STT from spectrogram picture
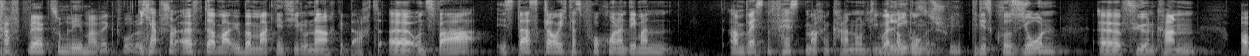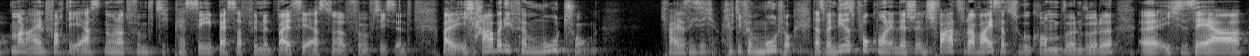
Kraftwerk zum Leben erweckt wurde. Ich habe schon öfter mal über Magnetilo nachgedacht. Äh, und zwar ist das, glaube ich, das Pokémon, an dem man am besten festmachen kann und die mag auch, Überlegung, die Diskussion äh, führen kann, ob man einfach die ersten 150 per se besser findet, weil es die ersten 150 sind. Weil ich habe die Vermutung, ich weiß es nicht sicher, ich habe die Vermutung, dass wenn dieses Pokémon in, der, in Schwarz oder Weiß dazugekommen würden würde, äh, ich sehr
